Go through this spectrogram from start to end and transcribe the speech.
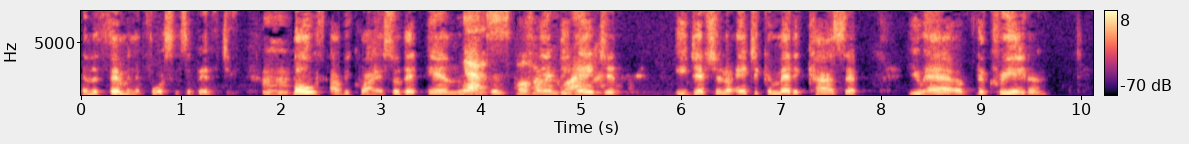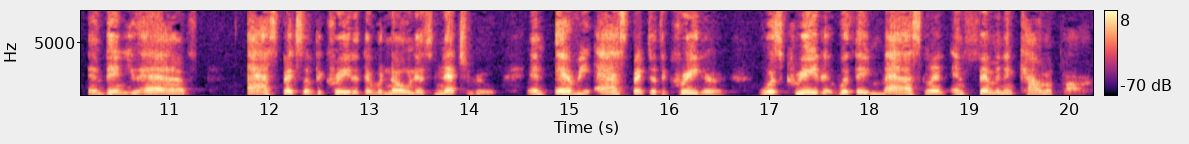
and the feminine forces of energy. Mm-hmm. Both are required. So that in, yes, in, both are in required. the ancient Egyptian or ancient Kemetic concept, you have the creator, and then you have aspects of the creator that were known as Neteru. And every aspect of the creator was created with a masculine and feminine counterpart.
